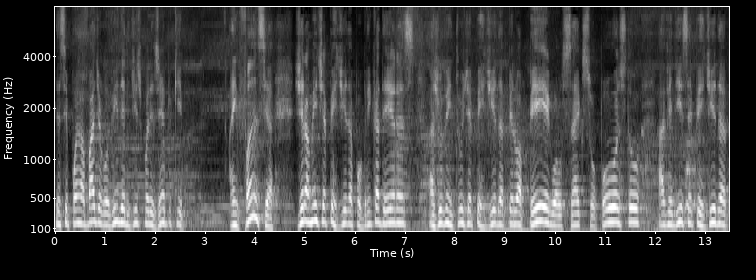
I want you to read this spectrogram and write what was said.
nesse poema Bhaja Govinda ele diz, por exemplo, que a infância geralmente é perdida por brincadeiras, a juventude é perdida pelo apego ao sexo oposto, a velhice é perdida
